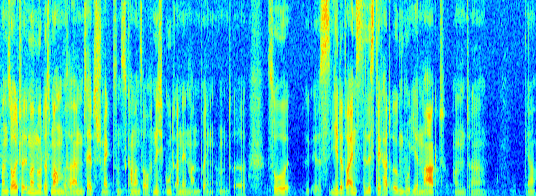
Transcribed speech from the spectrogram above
Man sollte immer nur das machen, was einem selbst schmeckt, sonst kann man es auch nicht gut an den Mann bringen. Und äh, so ist jede Weinstilistik hat irgendwo ihren Markt und äh, ja,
